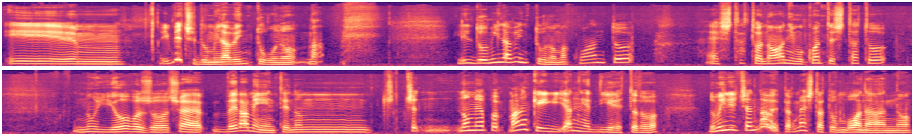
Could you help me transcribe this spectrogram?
e um, invece 2021 ma il 2021 ma quanto è stato anonimo quanto è stato noioso cioè veramente non, cioè, non mi, ma anche gli anni addietro 2019 per me è stato un buon anno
